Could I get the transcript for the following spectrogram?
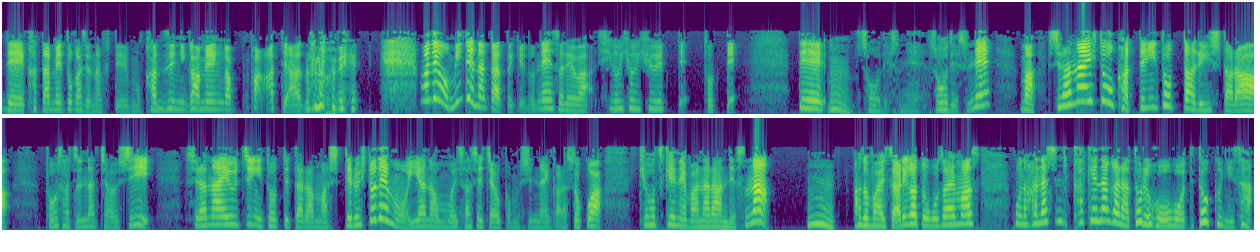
で、片目とかじゃなくて、もう完全に画面がパーってあるので までも見てなかったけどね、それは。ヒューヒューヒューって撮って。で、うん、そうですね。そうですね。まあ、知らない人を勝手に撮ったりしたら、盗撮になっちゃうし、知らないうちに撮ってたら、まあ、知ってる人でも嫌な思いさせちゃうかもしんないから、そこは気をつけねばならんですな。うん。アドバイスありがとうございます。この話にかけながら撮る方法って特にさ、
